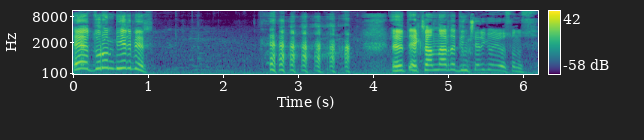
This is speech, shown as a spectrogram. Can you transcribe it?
Evet durum 1-1. evet ekranlarda Dinçer'i görüyorsunuz.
